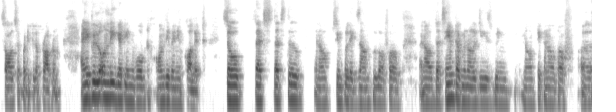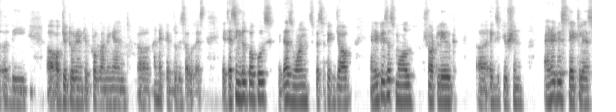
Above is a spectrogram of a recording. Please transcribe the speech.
solves a particular problem. And it will only get invoked only when you call it. So that's that's the you know simple example of a you know that same terminology is being you know taken out of uh, the uh, object oriented programming and uh, connected to the serverless. It's a single purpose. It does one specific job and it is a small short lived uh, execution and it is stateless.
